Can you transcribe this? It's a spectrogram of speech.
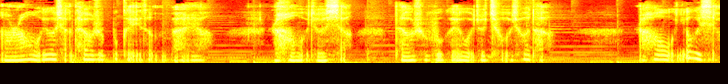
啊，然后我又想他要是不给怎么办呀？然后我就想他要是不给我就求求他，然后我又想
